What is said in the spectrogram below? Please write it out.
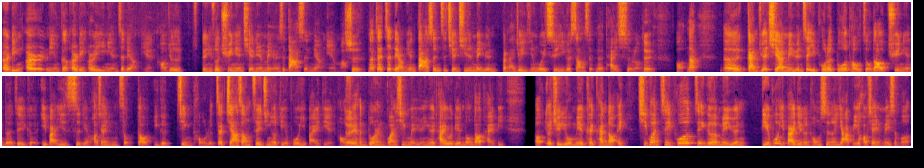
二零二二年跟二零二一年这两年，好，就是等于说去年前年美元是大升两年嘛。是。那在这两年大升之前，其实美元本来就已经维持一个上升的态势了。对。好，那呃，感觉起来美元这一波的多头走到去年的这个一百一十四点，好像已经走到一个尽头了。再加上最近又跌破一百点，好，所以很多人很关心美元，因为它有联动到台币。哦，而且我们也可以看到，哎，奇怪，这波这个美元跌破一百点的同时呢，亚币好像也没什么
